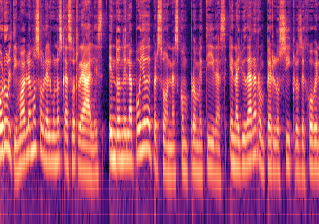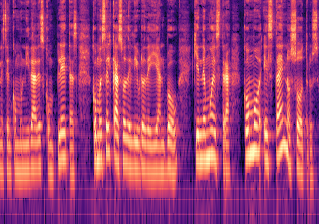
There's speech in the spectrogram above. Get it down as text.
Por último, hablamos sobre algunos casos reales en donde el apoyo de personas comprometidas en ayudar a romper los ciclos de jóvenes en comunidades completas, como es el caso del libro de Ian Bow, quien demuestra cómo está en nosotros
